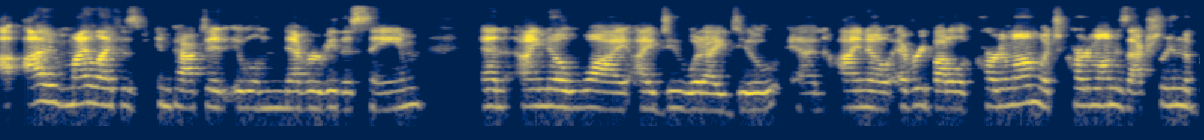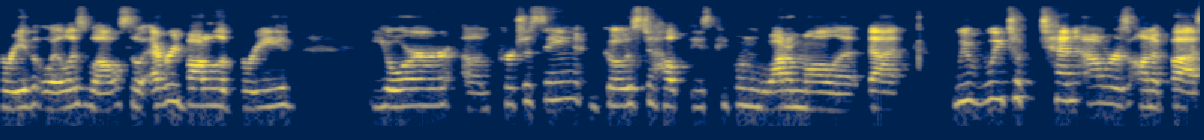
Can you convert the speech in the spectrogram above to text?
I, I my life is impacted. It will never be the same and I know why I do what I do. And I know every bottle of cardamom, which cardamom is actually in the Breathe oil as well. So every bottle of Breathe you're um, purchasing goes to help these people in Guatemala that we, we took 10 hours on a bus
